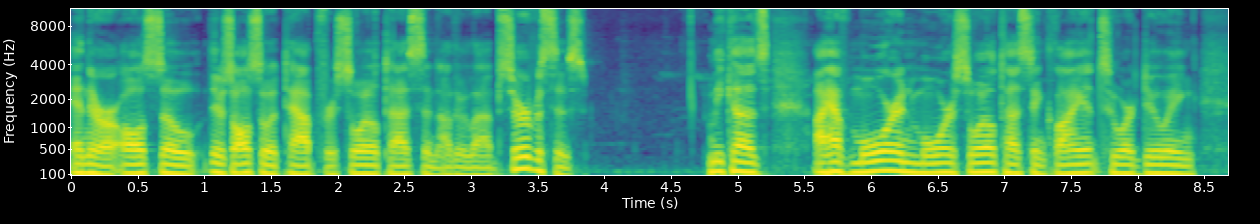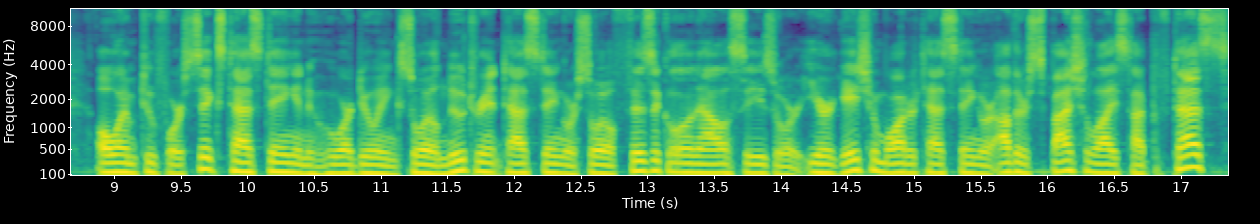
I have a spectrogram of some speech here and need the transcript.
and there are also there's also a tab for soil tests and other lab services because I have more and more soil testing clients who are doing OM246 testing and who are doing soil nutrient testing or soil physical analyses or irrigation water testing or other specialized type of tests.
